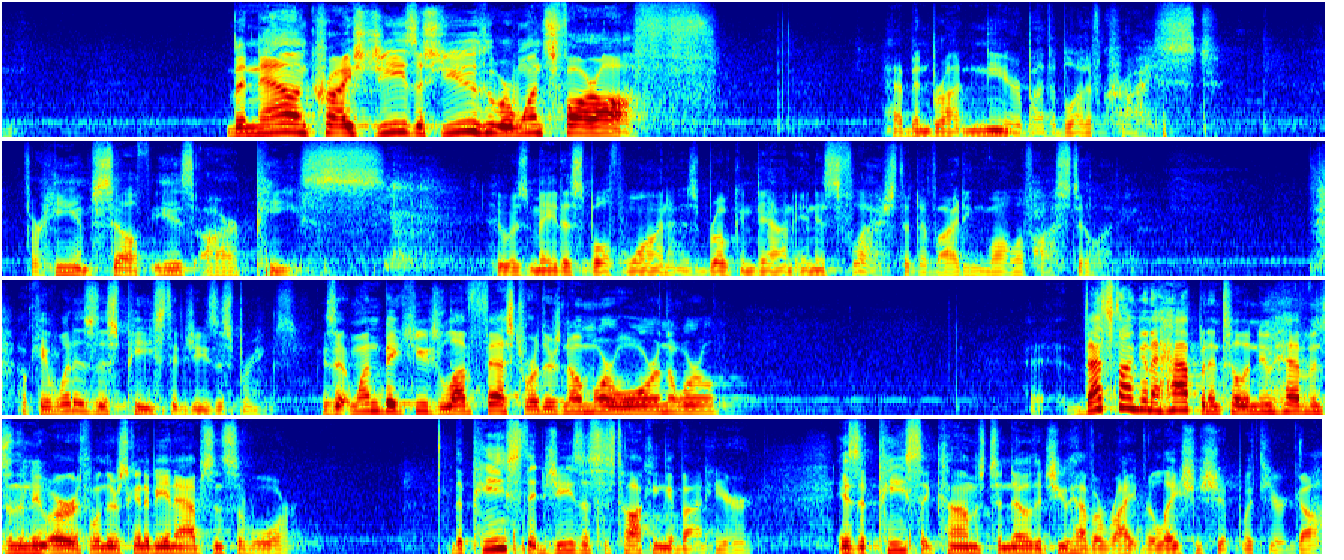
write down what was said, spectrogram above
But now in Christ Jesus, you who were once far off, have been brought near by the blood of Christ. For he himself is our peace, who has made us both one and has broken down in his flesh the dividing wall of hostility. Okay, what is this peace that Jesus brings? Is it one big, huge love fest where there's no more war in the world? That's not going to happen until the new heavens and the new earth when there's going to be an absence of war. The peace that Jesus is talking about here is a peace that comes to know that you have a right relationship with your God.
